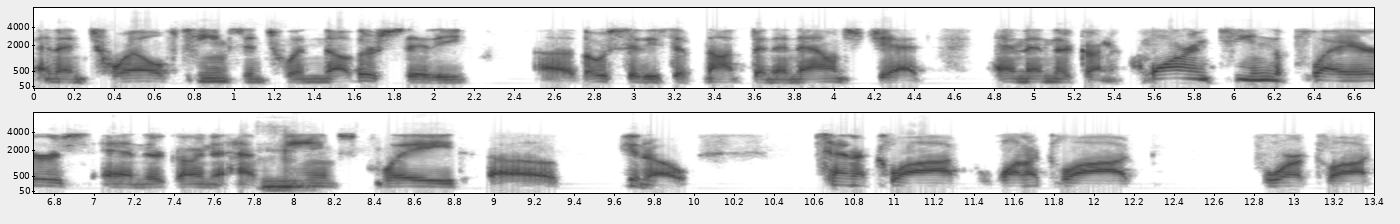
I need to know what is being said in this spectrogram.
and then 12 teams into another city. Uh, those cities have not been announced yet. And then they're going to quarantine the players and they're going to have mm-hmm. games played, uh, you know, 10 o'clock, 1 o'clock, 4 o'clock,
